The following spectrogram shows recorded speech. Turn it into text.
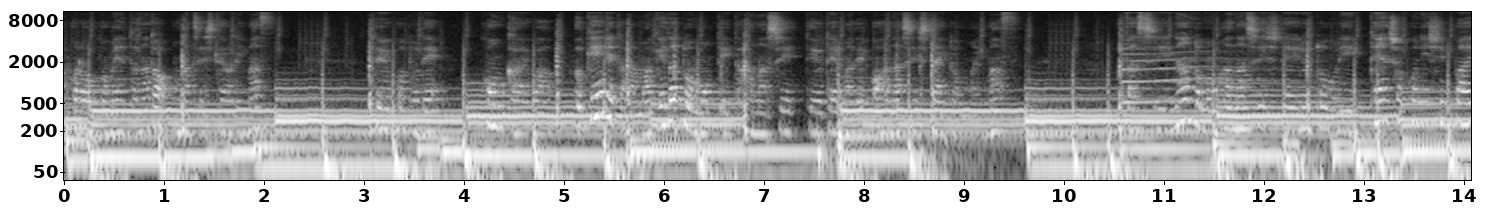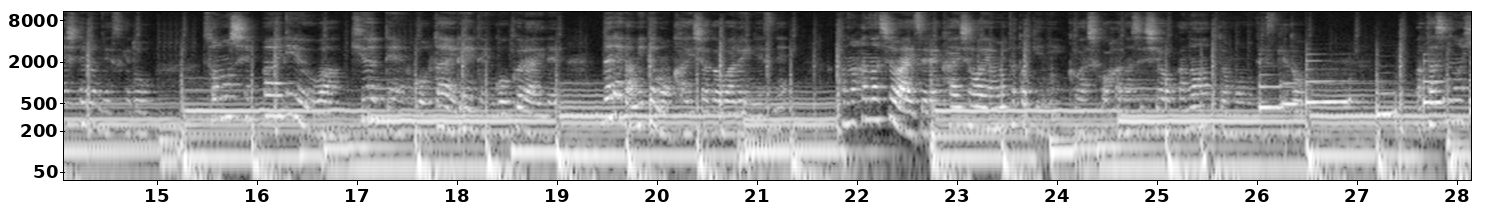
フォローコメントなどお待ちしております。ということで今回は受け入れたら負けだと思っていた話っていうテーマでお話ししたいと思います私何度もお話ししている通り転職に失敗してるんですけどその失敗理由は9.5対0.5くらいで誰が見ても会社が悪いんですねこの話はいずれ会社を辞めた時に詳しくお話ししようかなって思うんですけど私の日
